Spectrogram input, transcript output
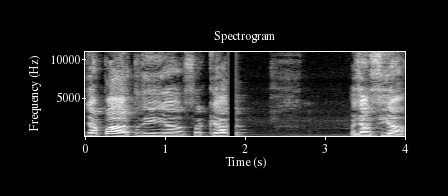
ਜਾਂ ਭਾਰਤ ਦੀਆਂ ਸੁਰੱਖਿਆ ਏਜੰਸੀਆਂ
